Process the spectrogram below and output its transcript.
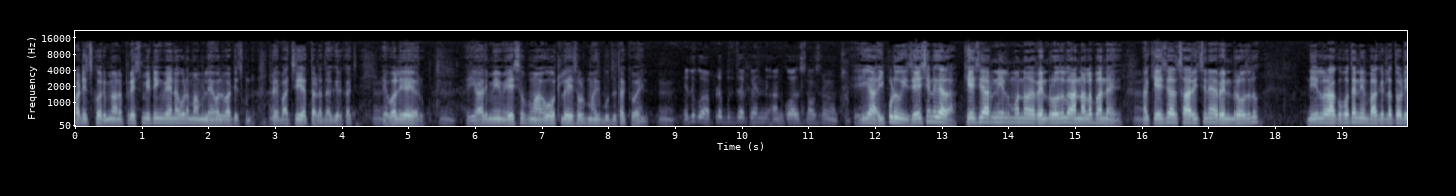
పట్టించుకోరు. మన ప్రెస్ మీటింగ్ పోయినా కూడా మమ్మల్ని ఎవరు పట్టించుకుంటారు? రేపు వచ్చి చేస్తాడా? దగ్గరికి వచ్చి ఎవరు చేయరు. ఇక అది మేము వేసు మా ఓట్లు వేసుడు మాది బుద్ధి తక్కువైంది. ఎందుకు? అప్పుడే బుద్ధి తక్కువైంది అనుకోవాల్సిన అవసరం ఇక ఇప్పుడు చేసిండు కదా. కేసీఆర్ నీళ్ళు మొన్న రెండు రోజులు ఆ నల్ల బంద్ అయింది. నాకు కేసీఆర్ సార్ ఇచ్చిన రెండు రోజులు నీళ్ళు రాకపోతే నేను బకెట్లతోటి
